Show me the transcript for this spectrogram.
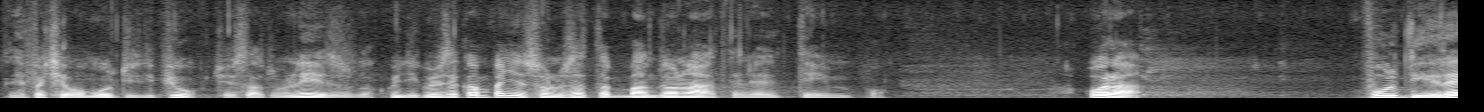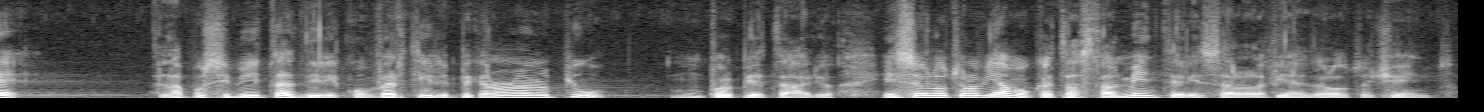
ne faceva molti di più, c'è stato un esodo, quindi queste campagne sono state abbandonate nel tempo. Ora, vuol dire la possibilità di riconvertirli, perché non hanno più un proprietario, e se lo troviamo catastalmente risale alla fine dell'Ottocento.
